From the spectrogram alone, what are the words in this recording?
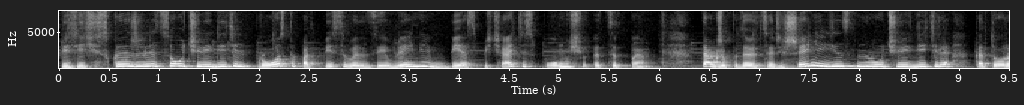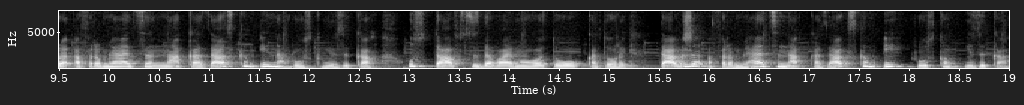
Физическое же лицо-учредитель просто подписывает заявление без печати с помощью ЭЦП. Также подается решение единственного учредителя, которое оформляется на казахском и на русском языках. Устав создаваемого ТО, который также оформляется на казахском и русском языках.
